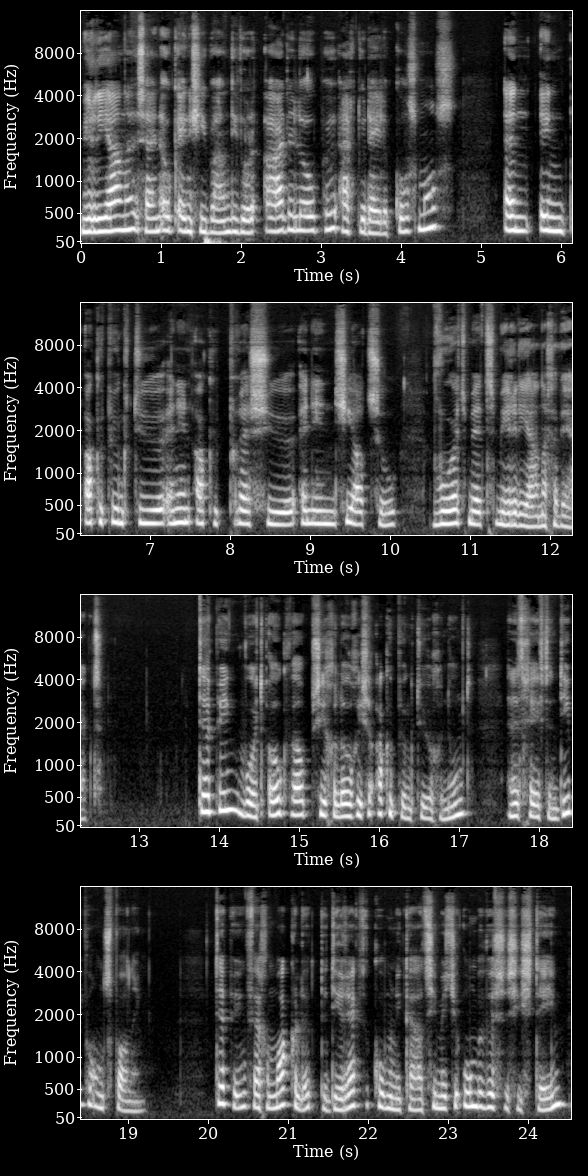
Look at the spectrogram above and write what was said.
Meridianen zijn ook energiebanen die door de aarde lopen, eigenlijk door de hele kosmos. En in acupunctuur en in acupressuur en in shiatsu wordt met meridianen gewerkt. Tapping wordt ook wel psychologische acupunctuur genoemd en het geeft een diepe ontspanning. Tapping vergemakkelijkt de directe communicatie met je onbewuste systeem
